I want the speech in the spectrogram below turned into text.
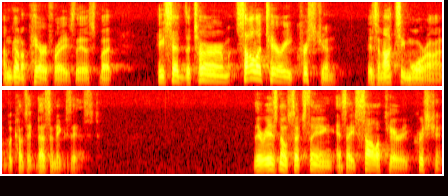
I'm going to paraphrase this, but he said the term solitary Christian is an oxymoron because it doesn't exist. There is no such thing as a solitary Christian.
